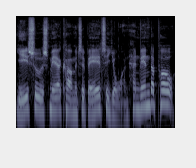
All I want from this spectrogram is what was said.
Jesus med at komme tilbage til jorden. Han venter på,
